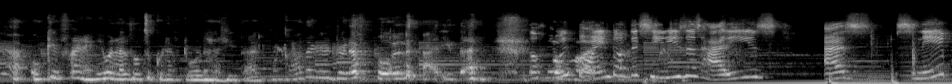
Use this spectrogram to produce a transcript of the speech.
Yeah, okay, fine. Anyone else also could have told Harry that. My god, I could have told Harry that. The whole much. point of the series is Harry is, as Snape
